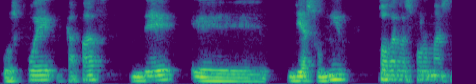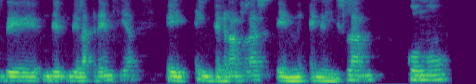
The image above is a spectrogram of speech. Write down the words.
pues fue capaz de, de asumir todas las formas de, la creencia e, e, integrarlas en, el Islam como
